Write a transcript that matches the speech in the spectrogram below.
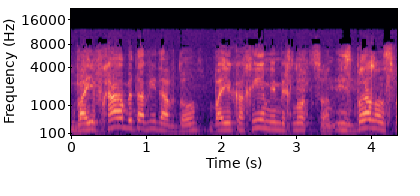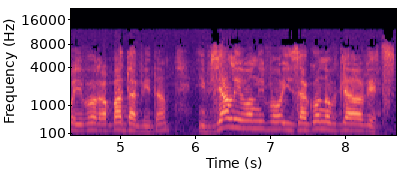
Ваевхар бы Давид Авдо, Ваекахием и Михлотсон, избрал он своего раба Давида, и взял он его из загонов для овец.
